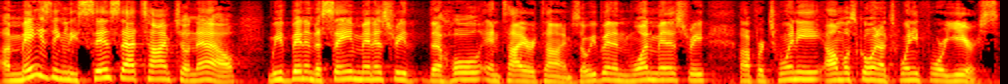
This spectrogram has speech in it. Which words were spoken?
amazingly, since that time till now, we've been in the same ministry the whole entire time. So we've been in one ministry for 20, almost going on 24 years.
